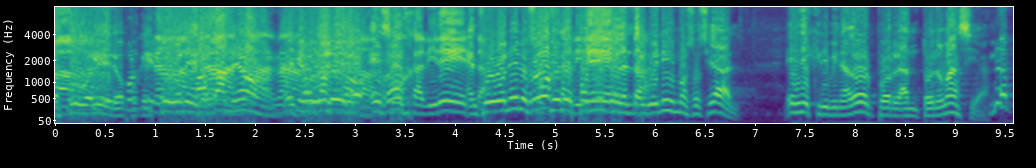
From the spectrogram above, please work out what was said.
los futboleros, ¿Por porque el futbolero, oh, no, el futbolero es el- roja directa, El futbolero es el directa. del darwinismo social. Es discriminador por antonomasia. No,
